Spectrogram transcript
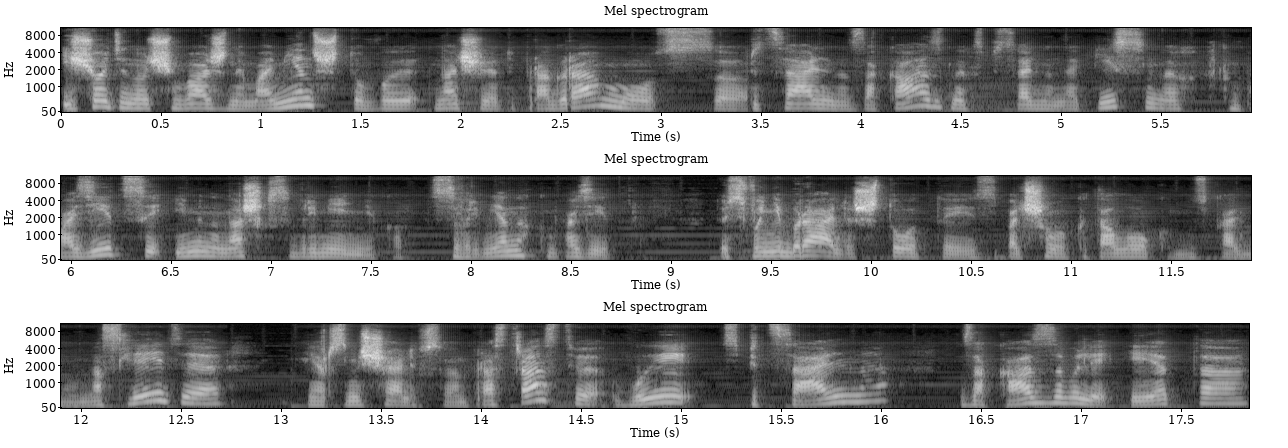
Еще один очень важный момент, что вы начали эту программу с специально заказанных, специально написанных композиций именно наших современников, современных композиторов. То есть вы не брали что-то из большого каталога музыкального наследия, не размещали в своем пространстве, вы специально заказывали это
